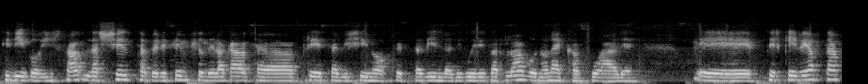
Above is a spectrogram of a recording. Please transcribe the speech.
ti dico, il, la scelta per esempio della casa presa vicino a questa villa di cui vi parlavo non è casuale, eh, perché in realtà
